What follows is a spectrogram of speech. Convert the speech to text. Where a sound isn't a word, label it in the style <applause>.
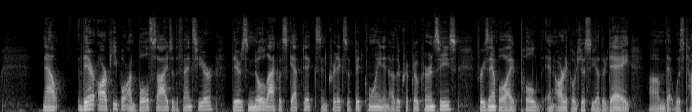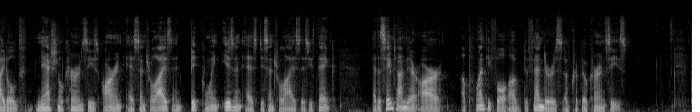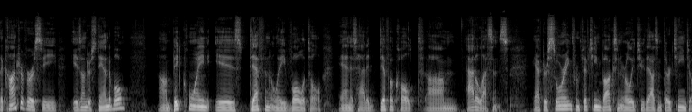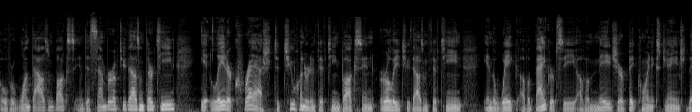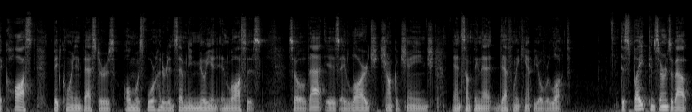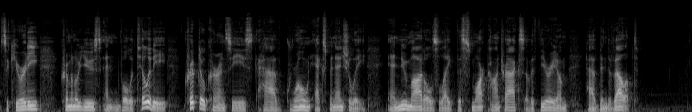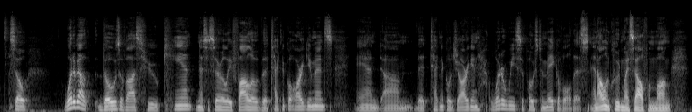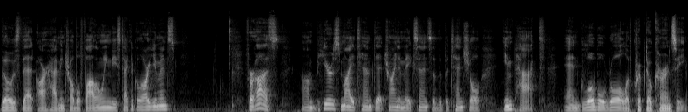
Now, there are people on both sides of the fence here. There's no lack of skeptics and critics of Bitcoin and other cryptocurrencies. For example, I pulled an article just the other day um, that was titled national currencies aren't as centralized and Bitcoin isn't as decentralized as you think. At the same time, there are a plentiful of defenders of cryptocurrencies. The controversy is understandable. Um, Bitcoin is definitely volatile and has had a difficult um, adolescence. After soaring from 15 bucks in early 2013 to over 1,000 bucks in December of 2013, it later crashed to 215 bucks in early 2015 in the wake of a bankruptcy of a major Bitcoin exchange that cost Bitcoin investors almost 470 million in losses. So that is a large chunk of change and something that definitely can't be overlooked. Despite concerns about security, criminal use, and volatility, cryptocurrencies have grown exponentially, and new models like the smart contracts of Ethereum have been developed. So, what about those of us who can't necessarily follow the technical arguments and um, the technical jargon? What are we supposed to make of all this? And I'll include myself among those that are having trouble following these technical arguments. For us, um, here's my attempt at trying to make sense of the potential impact and global role of cryptocurrency.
